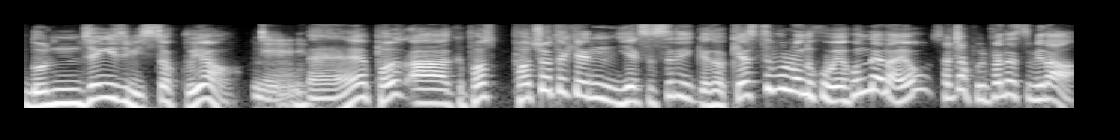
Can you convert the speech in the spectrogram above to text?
논쟁이 좀 있었고요. 네. 네, 버, 아, 그 버스, 버추어 테켄 EX3님께서 게스트 불러놓고 왜 혼내나요? 살짝 불편했습니다.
